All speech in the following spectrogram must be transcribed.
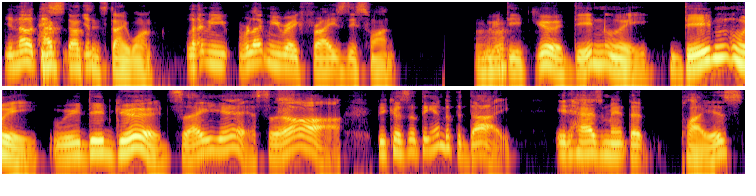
You know, this, have done you, since day one. Let me let me rephrase this one. We uh-huh. did good, didn't we? Didn't we? We did good. Say yes. Ah, because at the end of the day, it has meant that players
